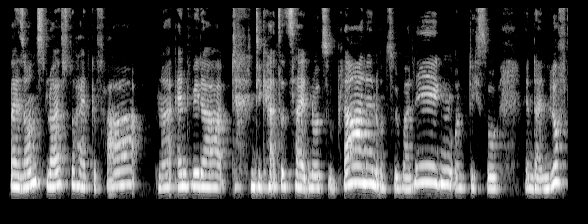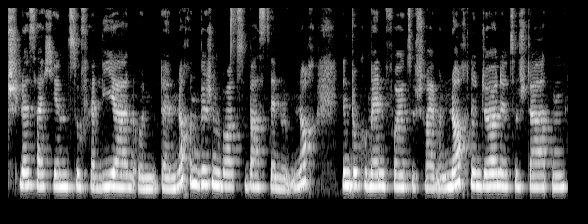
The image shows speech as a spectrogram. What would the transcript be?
weil sonst läufst du halt Gefahr, Ne, entweder die ganze Zeit nur zu planen und zu überlegen und dich so in dein Luftschlösserchen zu verlieren und dann noch ein Vision Board zu basteln und noch ein Dokument voll zu schreiben und noch ein Journal zu starten,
